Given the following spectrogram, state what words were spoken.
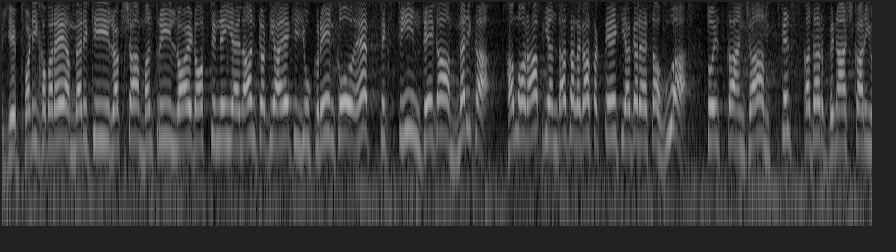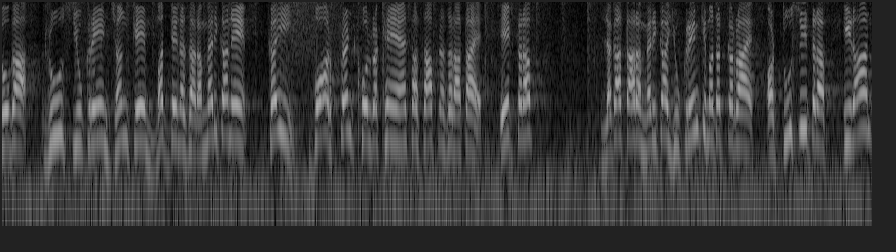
ये बड़ी खबर है, अमेरिकी रक्षा मंत्री लॉयड ऑस्टिन ने यह ऐलान कर दिया है कि यूक्रेन को एफ़ सिक्सटीन देगा अमेरिका। हम और आप ये अंदाज़ा लगा सकते हैं कि अगर ऐसा हुआ तो इसका अंजाम किस कदर विनाशकारी होगा? रूस यूक्रेन जंग के मद्देनजर अमेरिका ने कई वॉर फ्रंट खोल रखे हैं, ऐसा साफ़ नज़र आता है। एक तरफ़ लगातार अमेरिका यूक्रेन की मदद कर रहा है और दूसरी तरफ़ ईरान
